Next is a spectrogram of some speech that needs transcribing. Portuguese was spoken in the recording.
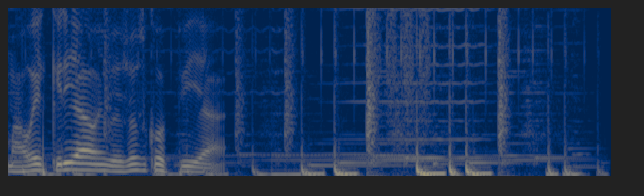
Mauê cria, o invejoso copia.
